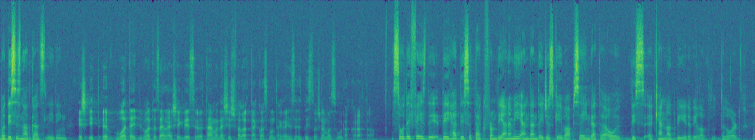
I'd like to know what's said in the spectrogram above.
But this is not God's leading. És itt volt, egy, volt az ellenség részéről támadás, és feladták, azt mondták, hogy ez, ez biztos nem az Úr akarata. So they faced the, they had this attack from the enemy, and then they just gave up, saying that, uh, oh, this uh, cannot be the will of the Lord. A,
